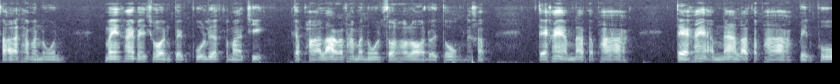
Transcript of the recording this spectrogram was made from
สารรัฐธรรมนูญ ไม่ให้ประชาชนเป็นผู้เลือกสมาชิกสภาร่างรัฐธรรมนูญสทรโดยตรงนะครับ แต่ให้อำนาจสภา แต่ให้อำนาจรัฐสภาเป็นผู้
